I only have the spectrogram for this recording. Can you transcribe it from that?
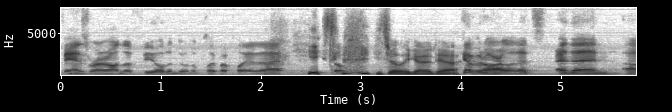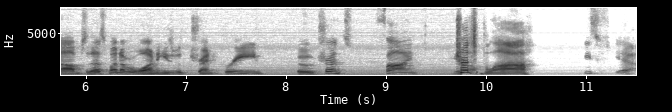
fans running on the field and doing the play-by-play of that. He's so, he's really good, yeah. Kevin Harlan. That's and then um, so that's my number one. He's with Trent Green, who Trent's fine. Trent's know. blah. He's yeah.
